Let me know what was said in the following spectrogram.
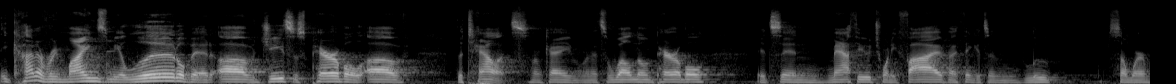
it kind of reminds me a little bit of Jesus' parable of the talents. Okay, it's a well known parable, it's in Matthew 25. I think it's in Luke somewhere.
